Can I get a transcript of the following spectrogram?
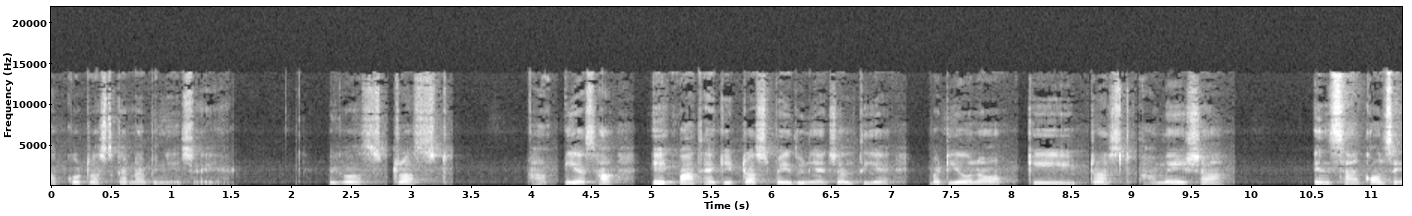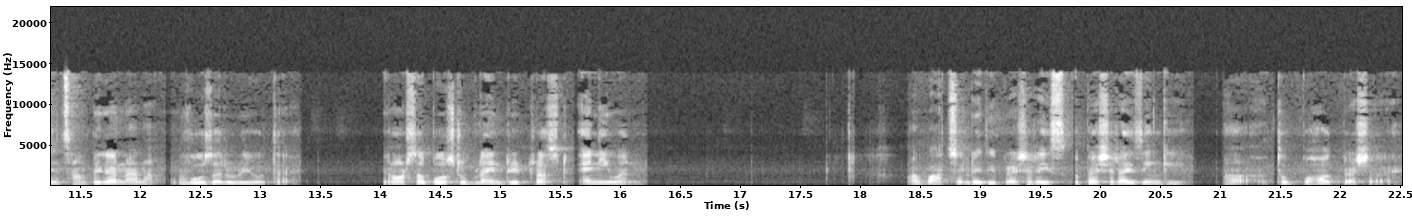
आपको ट्रस्ट करना भी नहीं चाहिए। बिकॉज़ ट्रस्ट हाँ यस हाँ। एक बात है कि ट्रस्ट पे दुनिया चलती है बट यू नो कि ट्रस्ट हमेशा इंसान, कौन से इंसान पे करना है ना, वो ज़रूरी होता है। You not suppose to blindly trust anyone और बात चल रही थी प्रेशराइज प्रेशराइजिंग की। हाँ तो बहुत प्रेशर है।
